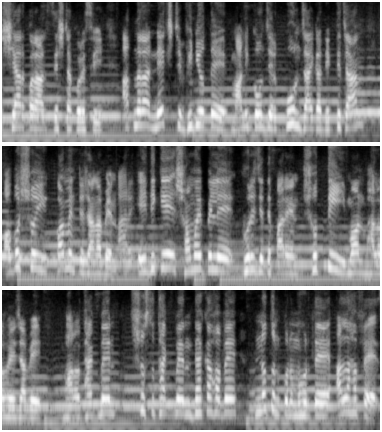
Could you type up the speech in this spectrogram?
শেয়ার করার চেষ্টা করেছি। আপনারা নেক্সট ভিডিওতে মানিকগঞ্জের কোন জায়গা দেখতে চান, অবশ্যই কমেন্টে জানাবেন। আর এইদিকে সময় পেলে ঘুরে যেতে পারেন, সত্যিই মন ভালো হয়ে যাবে। ভালো থাকবেন, সুস্থ থাকবেন, দেখা হবে নতুন কোনো মুহূর্তে। আল্লাহ হাফেজ।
